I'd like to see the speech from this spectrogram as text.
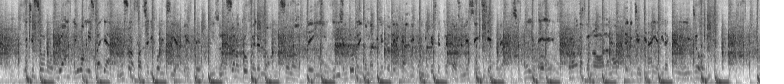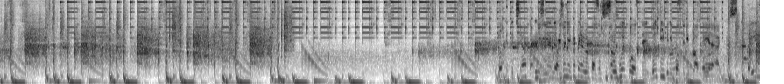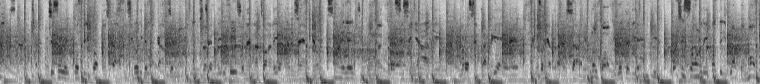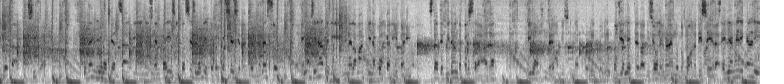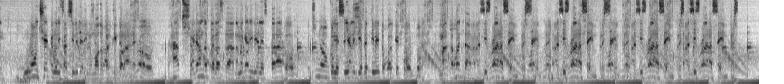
E ci sono gli, uom- gli uomini sbagliati, non sono forze di polizia queste, non sono truppe dell'ONU, sono dei, delle truppe di combattimento Bisogna capire una cosa, ci sono due posti, due tipi di posti di blocco in Iraq. Prima ci sono i posti di blocco statici, quelli che non cambiano. C'è un edificio nella zona verde, ad esempio, signage con grossi segnali, grosse barriere bisogna attraversare, molto ovvi, molto evidenti. Poi ci sono dei posti di blocco mobili o tattici che vengono piazzati nel paese in qualsiasi momento, per qualsiasi ragione. Adesso immaginatevi nella macchina con calipari, state guidando per strada di notte, ovviamente la visione non è molto buona di sera, e gli americani non cercano di farsi vedere in un modo particolare. Guidando per la strada magari viene sparato come segnale di avvertimento qualche colpo, ma a Baghdad si spara sempre, sempre, si spara sempre, sempre, si spara sempre, si spara sempre.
